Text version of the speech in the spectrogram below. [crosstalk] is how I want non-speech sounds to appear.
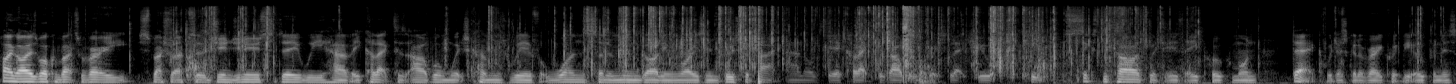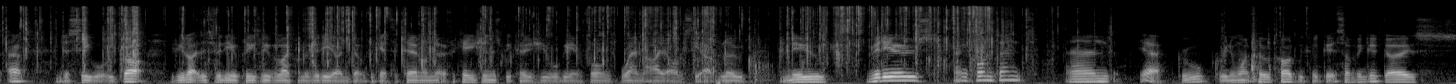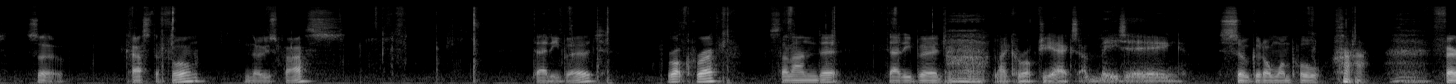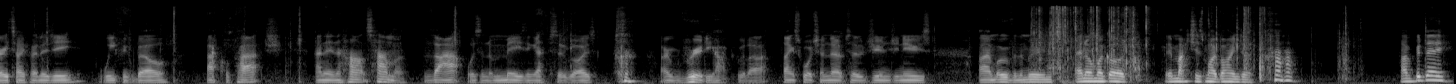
Hi guys, welcome back to a very special episode of GMG News. Today we have a collector's album which comes with one Sun and Moon Guardian Rising booster pack and obviously a collector's album which lets you keep 60 cards which is a Pokemon deck. We're just going to very quickly open this up and just see what we got. If you like this video please leave a like on the video and don't forget to turn on notifications because you will be informed when I obviously upload new videos and content. And yeah, green and white code card, we could get something good guys. So, Castform, Nosepass, Daddy Bird, Rock Rockruff, Salandit, Daddy Bird, [gasps] Lycanroc GX, amazing. So good on one pull. [laughs] Fairy type energy, Weepinbell, Aqua Patch, and Enhanced Hammer. That was an amazing episode, guys. [laughs] I'm really happy with that. Thanks for watching another episode of GMG News. I'm over the moon, and oh my god, it matches my binder. [laughs] Have a good day.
